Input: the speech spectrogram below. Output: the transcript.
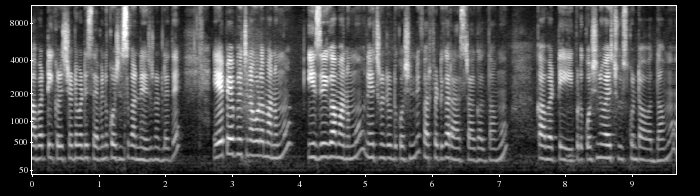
కాబట్టి ఇక్కడ ఇచ్చినటువంటి సెవెన్ క్వశ్చన్స్ కానీ నేర్చుకున్నట్లయితే ఏ పేపర్ ఇచ్చినా కూడా మనము ఈజీగా మనము నేర్చుకున్నటువంటి క్వశ్చన్ని పర్ఫెక్ట్గా రాసి రాగలుగుతాము. కాబట్టి ఇప్పుడు క్వశ్చన్ వైజ్ చూసుకుంటా వద్దాము.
